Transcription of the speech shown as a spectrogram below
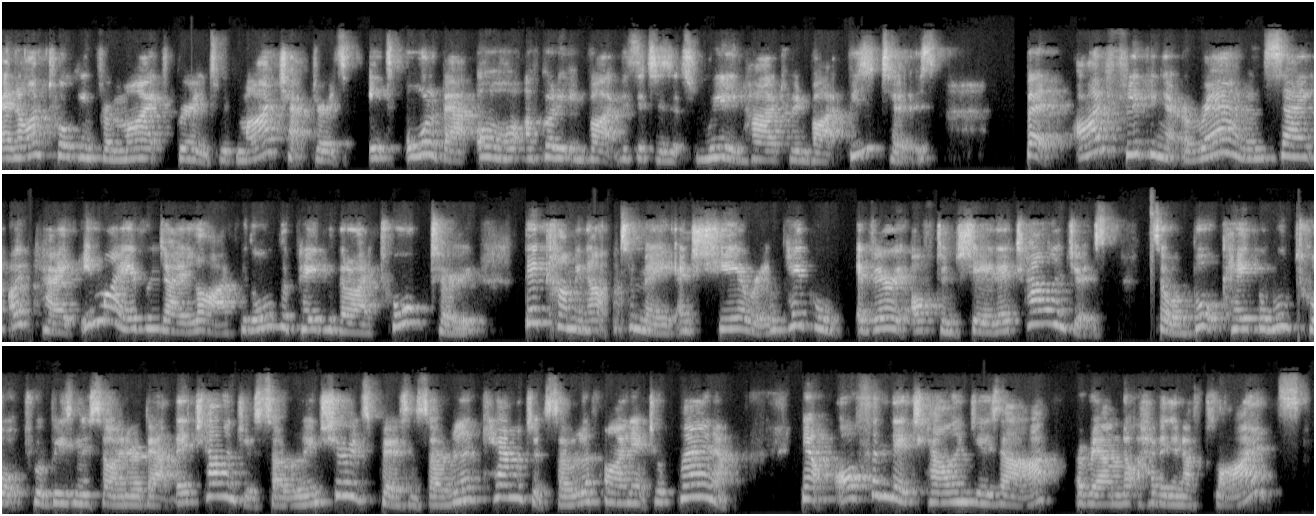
and I'm talking from my experience with my chapter, it's, it's all about, oh, I've got to invite visitors. It's really hard to invite visitors. But I'm flipping it around and saying, okay, in my everyday life, with all the people that I talk to, they're coming up to me and sharing. People very often share their challenges. So a bookkeeper will talk to a business owner about their challenges. So will an insurance person, so will an accountant, so will a financial planner. Now, often their challenges are around not having enough clients,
